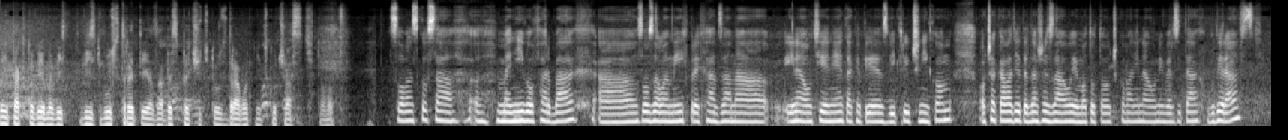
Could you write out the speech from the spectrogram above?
my takto vieme výjsť v ústrety a zabezpečiť tú zdravotníckú časť toho. Slovensko sa eh, mení vo farbách a zo zelených prechádza na iné otiene, také tie s výkričníkom. Očakávate teda, že záujem o toto očkovanie na univerzitách bude rásť?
